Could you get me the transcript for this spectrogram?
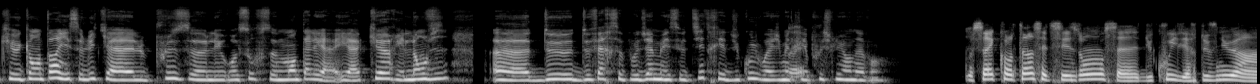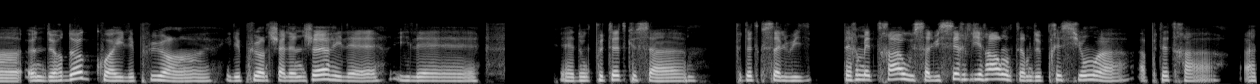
que Quentin est celui qui a le plus euh, les ressources mentales et à, et à cœur et l'envie euh, de de faire ce podium et ce titre. Et du coup, ouais, je mettrais Ouais. plus lui en avant. C'est vrai que Quentin, cette saison, ça, du coup, il est redevenu un underdog, quoi. Il est plus un, il est plus un challenger. Il est, il est, et donc peut-être que ça, peut-être que ça lui permettra ou ça lui servira en termes de pression à, à peut-être à, à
